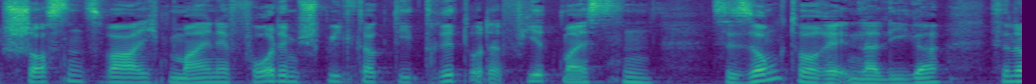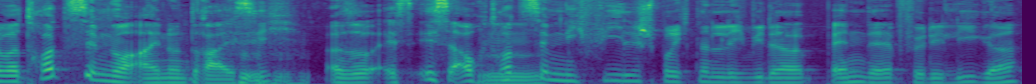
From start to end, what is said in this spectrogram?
schossen zwar, ich meine, vor dem Spieltag die dritt- oder viertmeisten Saisontore in der Liga, sind aber trotzdem nur 31. Also es ist auch mhm. trotzdem nicht viel, spricht natürlich wieder Bände für die Liga.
